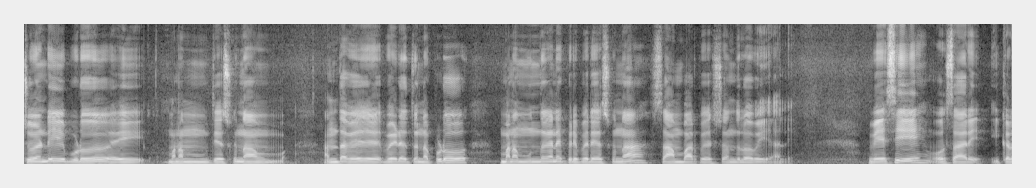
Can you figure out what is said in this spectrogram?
చూడండి ఇప్పుడు మనం చేసుకున్న అంతా వే వేడవుతున్నప్పుడు మనం ముందుగానే ప్రిపేర్ చేసుకున్న సాంబార్ పేస్ట్ అందులో వేయాలి. వేసి ఒకసారి ఇక్కడ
